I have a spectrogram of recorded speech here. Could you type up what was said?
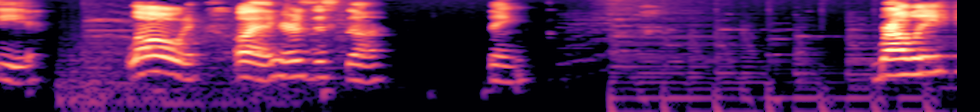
see. Load. Okay, here's this the thing. Really?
